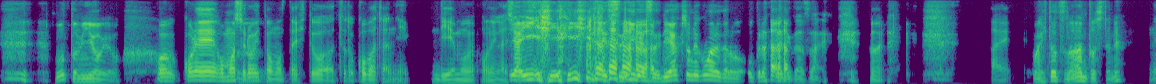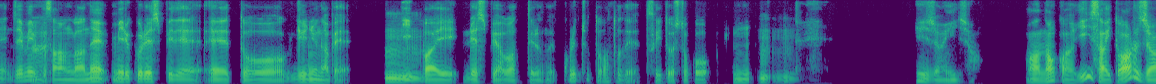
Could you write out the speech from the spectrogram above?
もっと見ようよ。ここれ面白いと思った人は、ちょっとコバちゃんに DM をお願いします。いや、いい、いや、いいです、いいです。リアクションで困るから送らないでください。はい。まあ、一つの案としてね。ね、J ミルクさんがね、ミルクレシピで、えっ、と、牛乳鍋、うん。いっぱいレシピ上がってるので、これちょっと後でツイートしとこう。うん、うんうん。いいじゃん、いいじゃん。あ、なんかいいサイトあるじゃ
